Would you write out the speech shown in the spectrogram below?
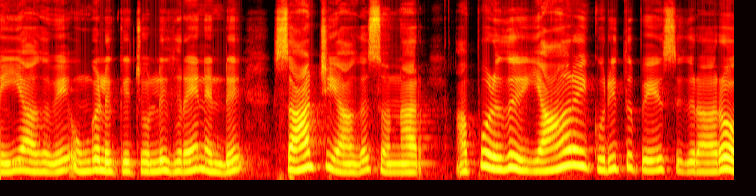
மெய்யாகவே உங்களுக்கு சொல்லுகிறேன் என்று சாட்சியாக சொன்னார். அப்பொழுது யாரை குறித்து பேசுகிறாரோ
